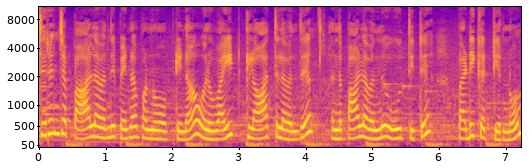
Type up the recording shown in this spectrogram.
திரிஞ்ச பாலை வந்து இப்போ என்ன பண்ணுவோம் அப்படின்னா ஒரு ஒயிட் கிளாத்தில் வந்து அந்த பாலை வந்து ஊற்றிட்டு வடிகட்டிடணும்.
